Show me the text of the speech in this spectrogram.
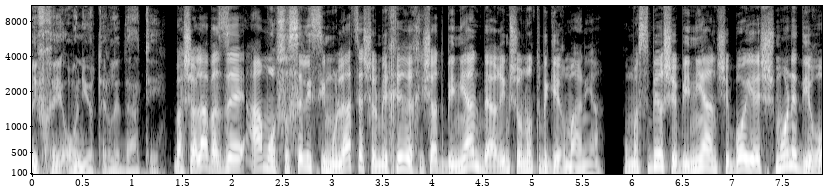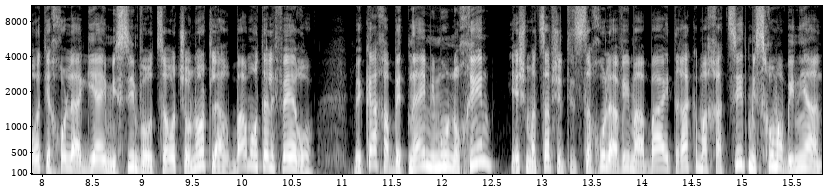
רווחי הון יותר לדעתי. בשלב הזה עמוס עושה לי סימולציה של מחיר רכישת בניין בערים שונות בגרמניה. הוא מסביר שבניין שבו יש שמונה דירות יכול להגיע עם מיסים והוצאות שונות ל-400 אלף אירו. וככה בתנאי מימון נוחים, יש מצב שתצטרכו להביא מהבית רק מחצית מסכום הבניין.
